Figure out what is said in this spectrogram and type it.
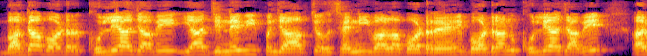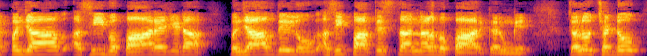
ਵਾਗਾ ਬਾਰਡਰ ਖੋਲਿਆ ਜਾਵੇ ਜਾਂ ਜਿੰਨੇ ਵੀ ਪੰਜਾਬ 'ਚ ਹੁਸੈਨੀ ਵਾਲਾ ਬਾਰਡਰ ਹੈ, ਇਹ ਬਾਰਡਰਾਂ ਨੂੰ ਖੋਲਿਆ ਜਾਵੇ। ਔਰ ਪੰਜਾਬ ਅਸੀਂ ਵਪਾਰ ਹੈ ਜਿਹੜਾ, ਪੰਜਾਬ ਦੇ ਲੋਕ ਅਸੀਂ ਪਾਕਿਸਤਾਨ ਨਾਲ ਵਪਾਰ ਕਰੂੰਗੇ। ਚਲੋ ਛੱਡੋ,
